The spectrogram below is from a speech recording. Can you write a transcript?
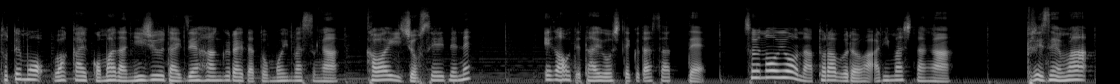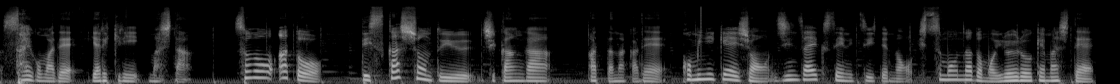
とても若い子、まだ20代前半ぐらいだと思いますが、可愛い女性でね、笑顔で対応してくださって、そのようなトラブルはありましたが、プレゼンは最後までやりきりました。その後、ディスカッションという時間があった中で、コミュニケーション、人材育成についての質問などもいろいろ受けまして、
